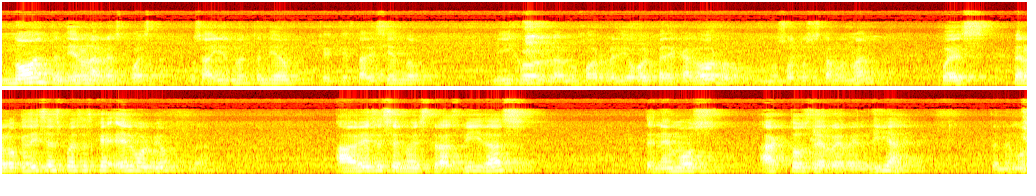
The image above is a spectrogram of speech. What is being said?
no entendieron la respuesta. O sea, ellos no entendieron qué, está diciendo. Mi hijo a lo mejor le dio golpe de calor o nosotros estamos mal. Pues, pero lo que dice después es que él volvió. A veces en nuestras vidas tenemos actos de rebeldía, tenemos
